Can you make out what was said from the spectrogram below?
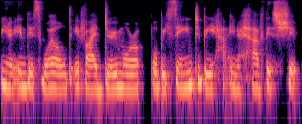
you know in this world if i do more or, or be seen to be you know have this ship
